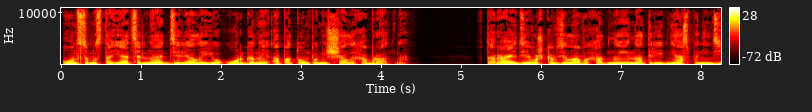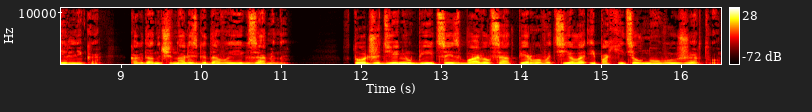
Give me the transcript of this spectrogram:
он самостоятельно отделял ее органы, а потом помещал их обратно. Вторая девушка взяла выходные на три дня с понедельника, когда начинались годовые экзамены. В тот же день убийца избавился от первого тела и похитил новую жертву.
